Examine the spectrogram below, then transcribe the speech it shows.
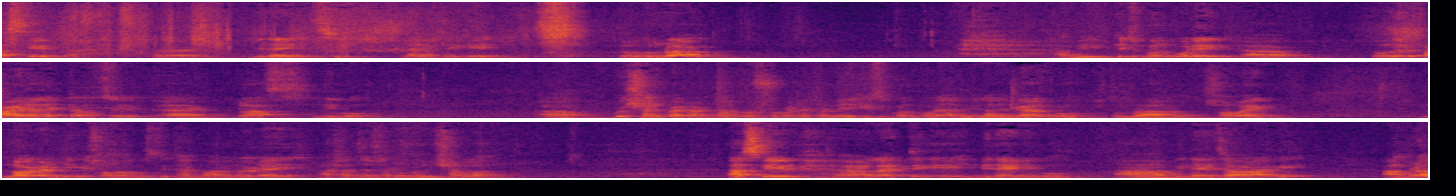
আজকে বিদায় নিচ্ছি লাইভ থেকে। তো তোমরা, আমি কিছুক্ষণ পরেই তোমাদের ফাইনাল একটা হচ্ছে ক্লাস নিব। কোয়েশ্চেন প্যাটার্নটা প্রশ্ন প্যাটার্নটা নিয়ে কিছুক্ষণ পরে আমি লাইভে আসব। তোমরা সবাই নয়টার দিকে সবাই উপস্থিত থাকব। আমি নয়টায় আসার চেষ্টা করব ইনশাল্লাহ আজকে লাইভ থেকে বিদায় নিব। বিদায় যাওয়ার আগে আমরা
